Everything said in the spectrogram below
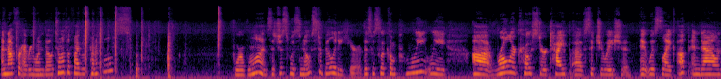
And not for everyone, though. Tell me the Five of Pentacles. Four of Wands. It just was no stability here. This was a completely uh, roller coaster type of situation. It was like up and down,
